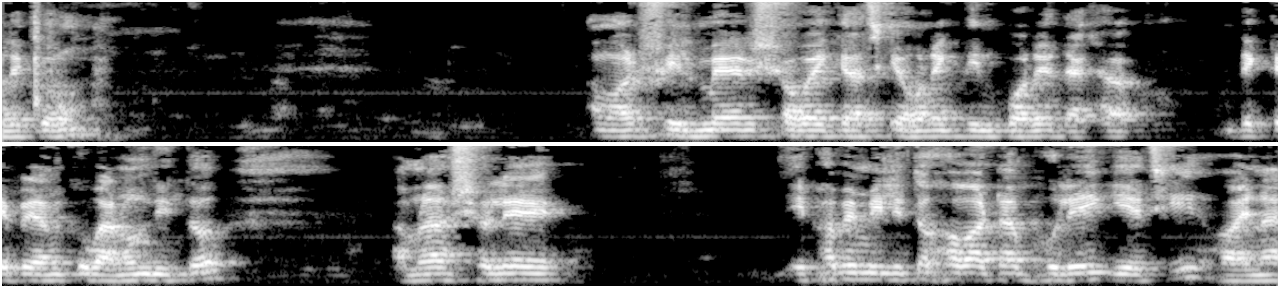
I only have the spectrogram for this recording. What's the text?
আলাইকুম। আমার ফিল্মের সবাইকে আজকে অনেক দিন পরে দেখা, দেখতে পেয়ে আমি খুব আনন্দিত। আমরা আসলে এভাবে মিলিত হওয়াটা ভুলেই গিয়েছি, হয় না,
